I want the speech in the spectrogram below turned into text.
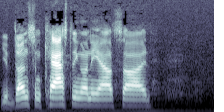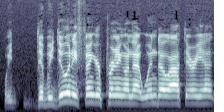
You've done some casting on the outside. We, did we do any fingerprinting on that window out there yet?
